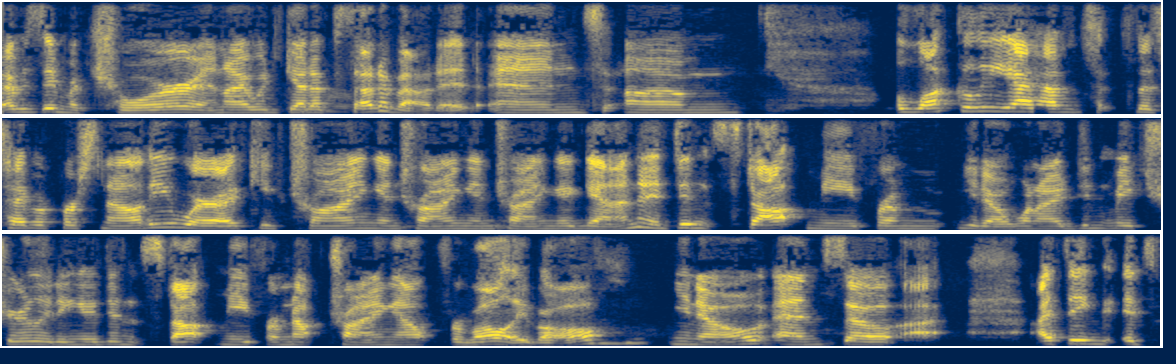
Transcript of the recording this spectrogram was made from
i was immature and i would get upset about it. And um luckily i have the type of personality where i keep trying and trying and trying again it didn't stop me from you know when i didn't make cheerleading it didn't stop me from not trying out for volleyball you know and so I think it's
